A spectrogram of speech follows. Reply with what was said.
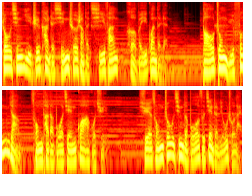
周青一直看着行车上的旗帆和围观的人。刀终于风样从他的脖间刮过去，血从周青的脖子见着流出来，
